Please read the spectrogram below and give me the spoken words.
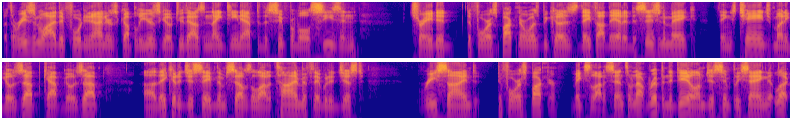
But the reason why the 49ers a couple of years ago, 2019, after the Super Bowl season, traded DeForest Buckner was because they thought they had a decision to make. Things change, money goes up, cap goes up. Uh, they could have just saved themselves a lot of time if they would have just re signed DeForest Buckner. Makes a lot of sense. I'm not ripping the deal. I'm just simply saying that, look,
